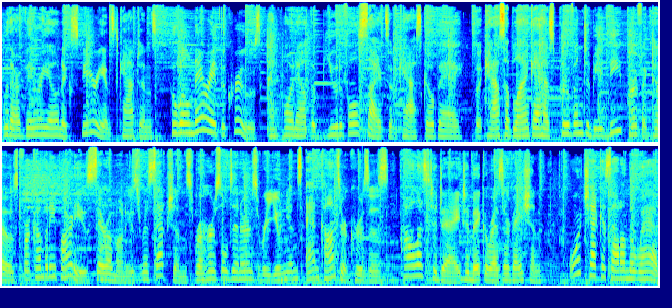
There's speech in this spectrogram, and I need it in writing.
with our very own experienced captains who will narrate the cruise and point out the beautiful sights of Casco Bay. The Casablanca has proven to be the perfect host for company parties, ceremonies, receptions, rehearsal dinners, reunions, and concert cruises. Call us today to make a reservation or check us out on the web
